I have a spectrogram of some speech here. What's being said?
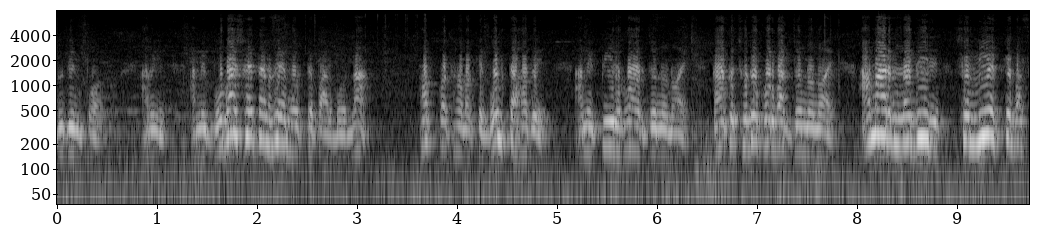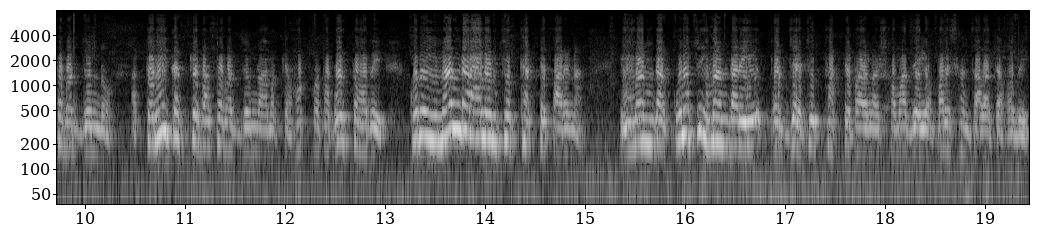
দুদিন পর। আমি আমি বোবা শয়তান হয়ে মরতে পারব না। হক কথা আমাকে বলতে হবে। আমি পীর হওয়ার জন্য নয়, কাউকে ছোট করবার জন্য নয়। আমার নবীর সুন্নিয়তকে বাঁচাবার জন্য আর তরিকাতকে বাঁচাবার জন্য আমাকে হক কথা বলতে হবে। কোন ইমানদার আলম চুপ থাকতে পারে না। ইমানদার, কোন ইমানদার এই পর্যায়ে চুপ থাকতে পারে না। সমাজে এই অপারেশন চালাতে হবে।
